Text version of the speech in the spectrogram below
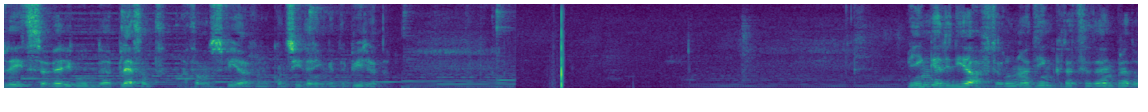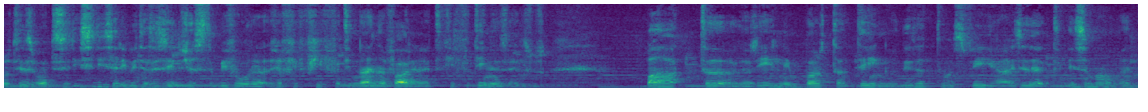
today it's a very good uh, pleasant atmosphere considering the period Being the afternoon, I think that the temperature at this point, cities repeat as just before, 59 Fahrenheit, 15 Celsius. But uh, the really important thing with this atmosphere is that in this moment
